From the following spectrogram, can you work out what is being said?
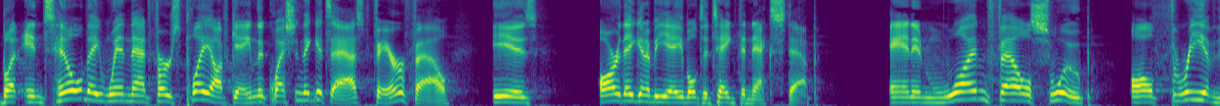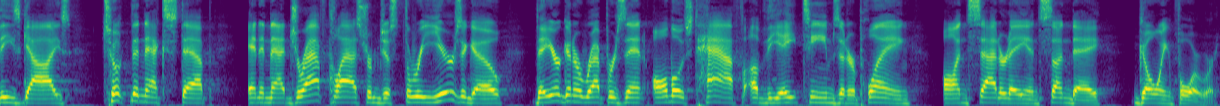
But until they win that first playoff game, the question that gets asked, fair or foul, is are they going to be able to take the next step? And in one fell swoop, all three of these guys took the next step. And in that draft class from just three years ago, they are going to represent almost half of the eight teams that are playing on Saturday and Sunday going forward.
